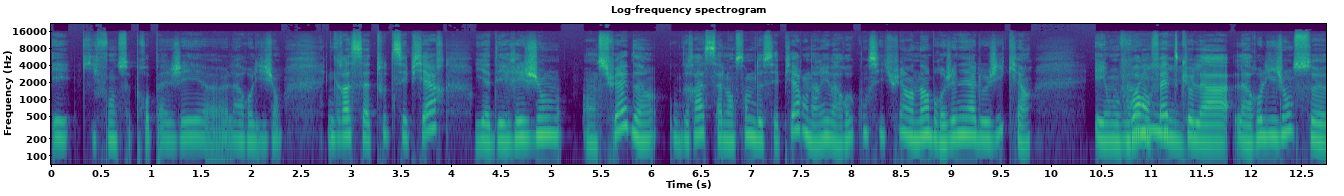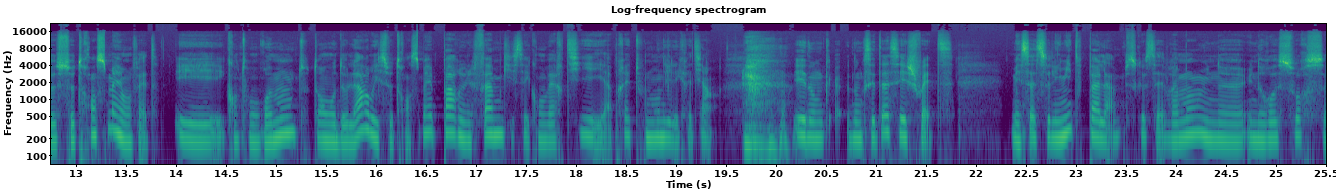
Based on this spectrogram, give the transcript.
et qui font se propager euh, la religion. Grâce à toutes ces pierres, il y a des régions en Suède où grâce à l'ensemble de ces pierres, on arrive à reconstituer un arbre généalogique et on voit en oui. fait que la, la religion se, se transmet en fait. Et quand on remonte tout en haut de l'arbre, il se transmet par une femme qui s'est convertie et après tout le monde il est chrétien. et donc donc c'est assez chouette. Mais ça se limite pas là, puisque c'est vraiment une, une ressource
